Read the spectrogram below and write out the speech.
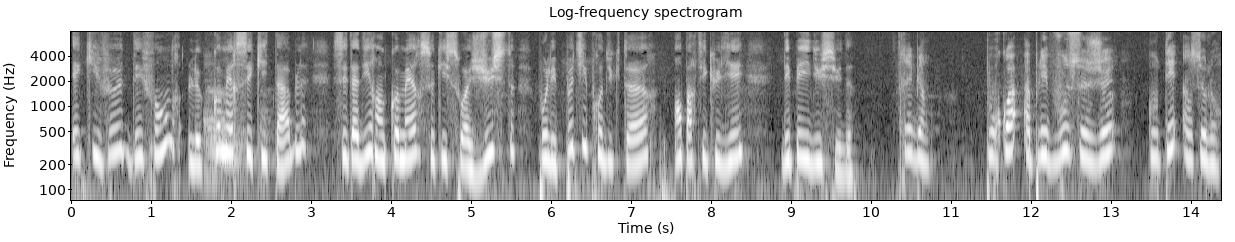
et qui veut défendre le commerce équitable, c'est-à-dire un commerce qui soit juste pour les petits producteurs, en particulier des pays du Sud. Très bien. Pourquoi appelez-vous ce jeu goûter insolent?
